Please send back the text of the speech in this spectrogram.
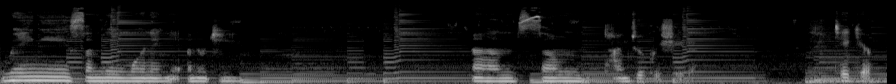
rainy Sunday morning energy and some time to appreciate it. Take care.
